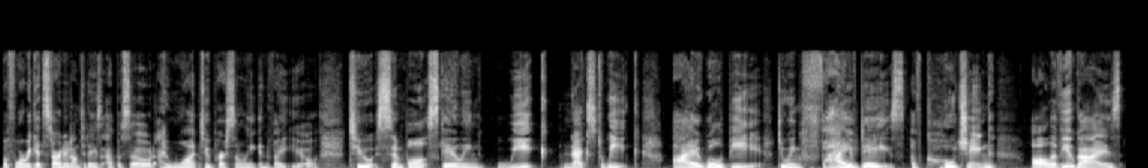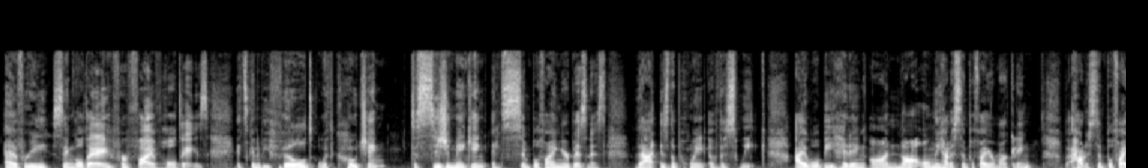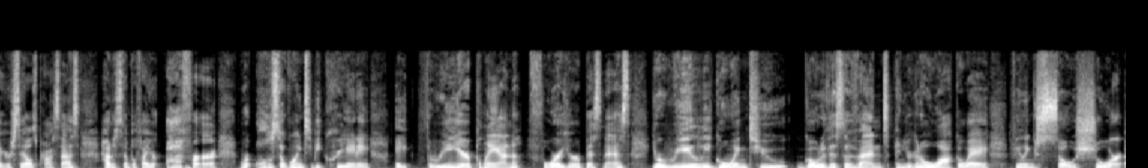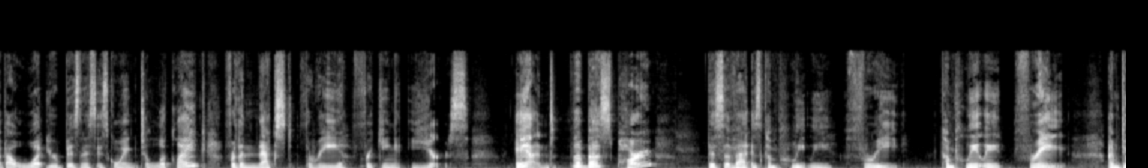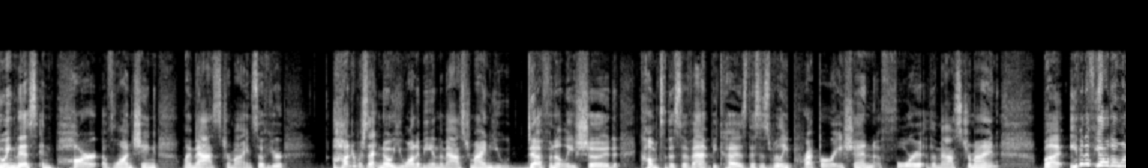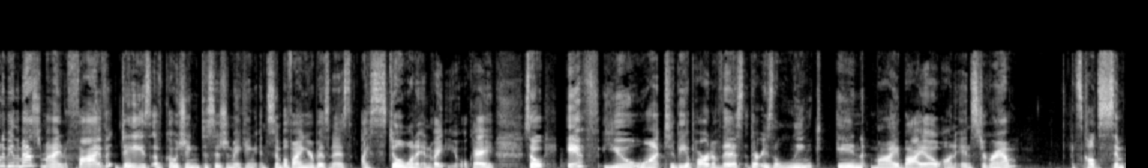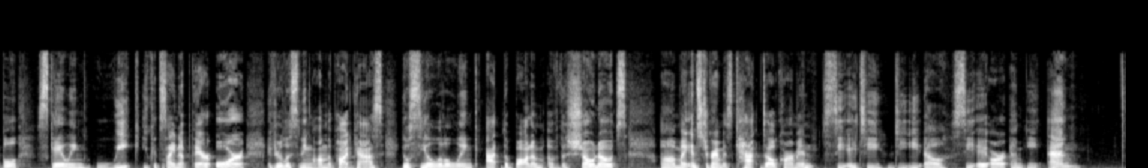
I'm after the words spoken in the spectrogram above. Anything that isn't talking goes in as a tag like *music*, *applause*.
Before we get started on today's episode, I want to personally invite you to Simple Scaling Week. Next week, I will be doing five days of coaching all of you guys every single day for five whole days. It's going to be filled with coaching decision making, and simplifying your business. That is the point of this week. I will be hitting on not only how to simplify your marketing, but how to simplify your sales process, how to simplify your offer. We're also going to be creating a three year plan for your business, you're really going to go to this event and you're going to walk away feeling so sure about what your business is going to look like for the next three freaking years. And the best part, this event is completely free. Completely free. I'm doing this in part of launching my mastermind. So if you're 100% know you want to be in the mastermind, you definitely should come to this event because this is really preparation for the mastermind. But even if y'all don't want to be in the mastermind, five days of coaching, decision making, and simplifying your business, I still want to invite you. Okay. So if you want to be a part of this, there is a link in my bio on Instagram it's called Simple Scaling Week. You could sign up there. Or if you're listening on the podcast, you'll see a little link at the bottom of the show notes. Uh, my Instagram is Cat Del Carmen, C A T D E L C A R M E N.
